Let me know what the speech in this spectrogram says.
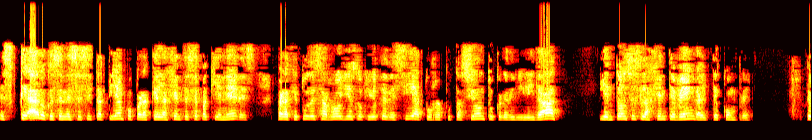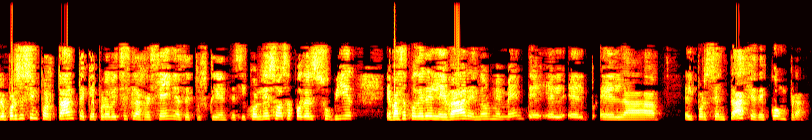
Es claro que se necesita tiempo para que la gente sepa quién eres, para que tú desarrolles lo que yo te decía, tu reputación, tu credibilidad, y entonces la gente venga y te compre. Pero por eso es importante que aproveches las reseñas de tus clientes y con eso vas a poder subir, eh, vas a poder elevar enormemente el, el, el, el porcentaje de compra.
